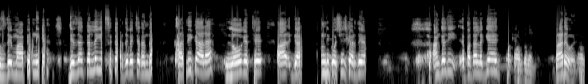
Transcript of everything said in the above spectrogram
ਉਸ ਦੇ ਮਾਪਿਓ ਨਹੀਂ ਹੈ। ਜਿਸ ਦਾ ਇਕੱਲਾ ਹੀ ਇਸ ਘਰ ਦੇ ਵਿੱਚ ਰਹਿੰਦਾ। ਖਾਲੀ ਘਰ ਹੈ। ਲੋਕ ਇੱਥੇ ਆ ਦੀ ਕੋਸ਼ਿਸ਼ ਕਰਦੇ ਆ। ਅੰਕਲ ਜੀ ਪਤਾ ਲੱਗਿਆ ਹੈ? ਬਾਹਰ ਹੋ।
